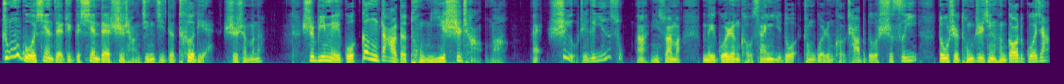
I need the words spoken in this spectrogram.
中国现在这个现代市场经济的特点是什么呢？是比美国更大的统一市场吗？哎，是有这个因素啊。你算嘛，美国人口三亿多，中国人口差不多十四亿，都是同质性很高的国家。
